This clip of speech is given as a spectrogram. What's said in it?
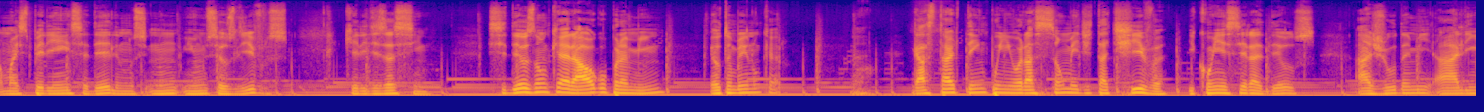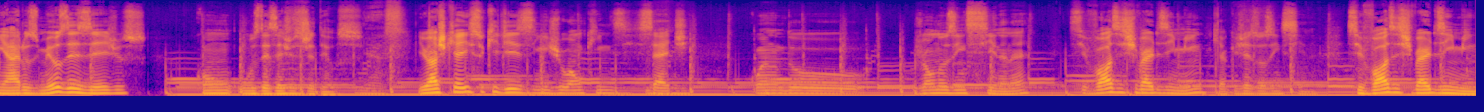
uma experiência dele num- em um de seus livros, que ele diz assim: se Deus não quer algo pra mim, eu também não quero. né? Gastar tempo em oração meditativa e conhecer a Deus ajuda-me a alinhar os meus desejos com os desejos de Deus. Yes. E eu acho que é isso que diz em João 15, 7, quando João nos ensina, né? Se vós estiverdes em mim, que é o que Jesus ensina, se vós estiverdes em mim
